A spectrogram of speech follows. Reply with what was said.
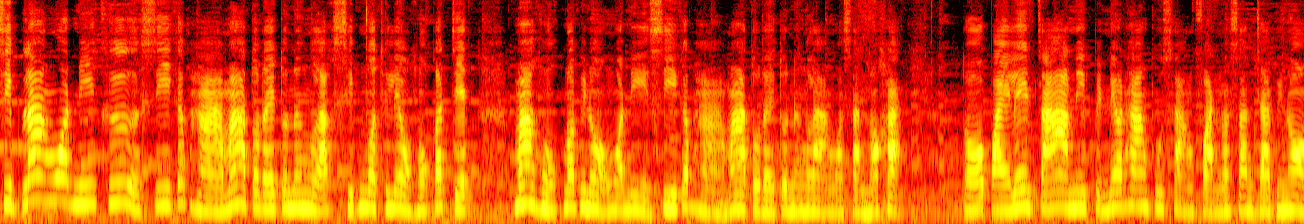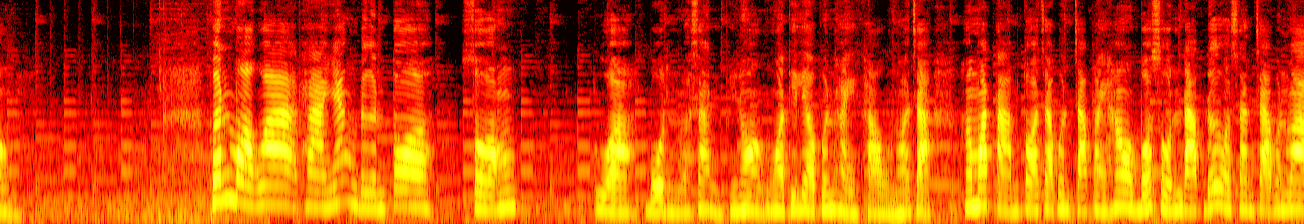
สิบล่างงวดนี้คือสี่กับหามาตัวใดตัวหนึ่งหลักสิบงวดที่แล้วหกกับเจ็ดมาหกเนาะพี่น้องงวันนี้ซีกับหามาตัวใดตัวหนึ่งลางวาสันเนาะค่ะ ต่อไปเลยจ้านี่เป็นแนวทางผู้สั่งฝันวาสันจ้าพี่น้อง เพื่อนบอกว่าถ้ายั่งเดินต่อสองตัวบนวาสันพี่น้องงวดที่แล้วเพื่อนให้เข่าเนาะจ้ะเฮามาตามต่อจ้าเพื่อนจับให้เฮาบ่สนดับเด้อวาสันจ้าเพื่อนว่า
